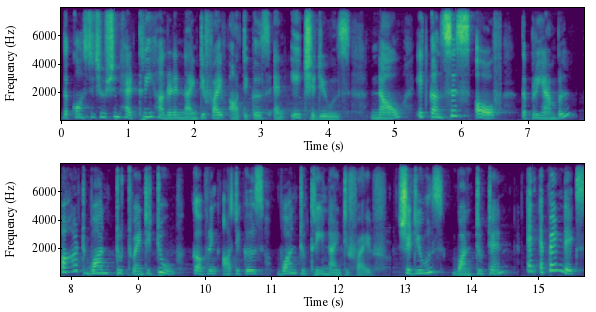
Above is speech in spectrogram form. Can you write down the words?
the Constitution had 395 articles and 8 schedules. Now it consists of the preamble, part 1 to 22 covering articles 1 to 395, schedules 1 to 10, an appendix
